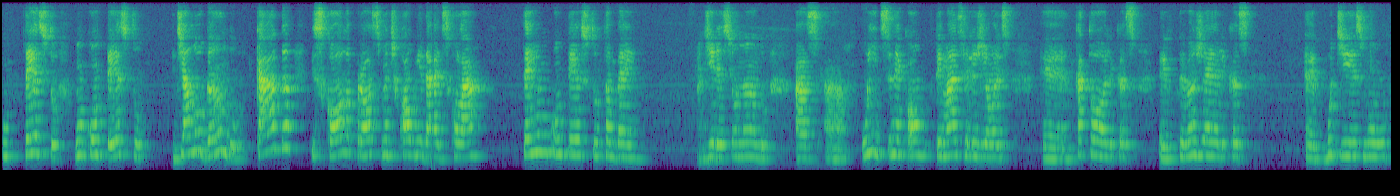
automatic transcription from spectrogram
um texto, um contexto dialogando cada escola próxima de qual unidade escolar tem um contexto também direcionando as, a, o índice, né, tem mais religiões é, católicas, evangélicas, é, budismo,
